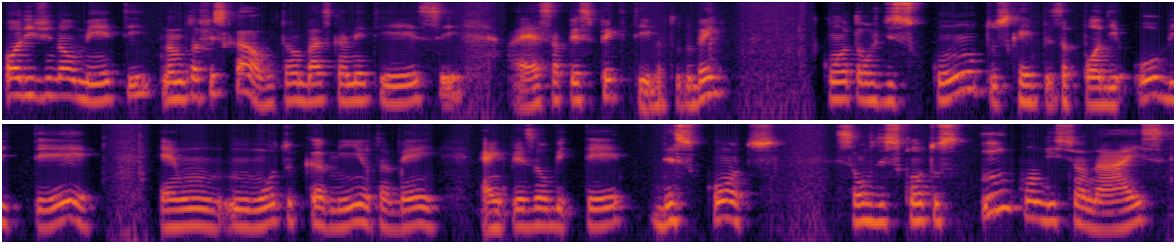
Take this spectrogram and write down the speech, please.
originalmente na nota fiscal. Então, basicamente, esse, essa perspectiva, tudo bem? Quanto aos descontos que a empresa pode obter, é um, um outro caminho também, é a empresa obter descontos. São os descontos incondicionais,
